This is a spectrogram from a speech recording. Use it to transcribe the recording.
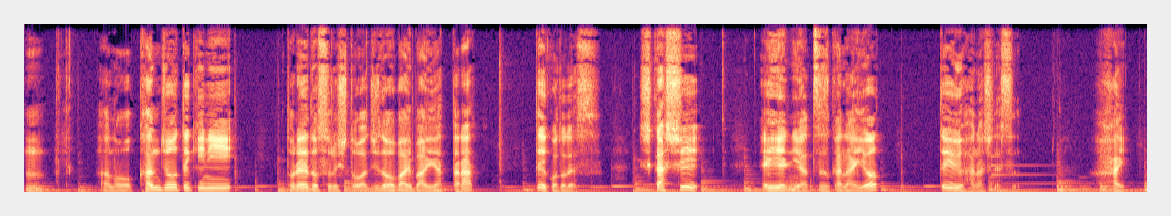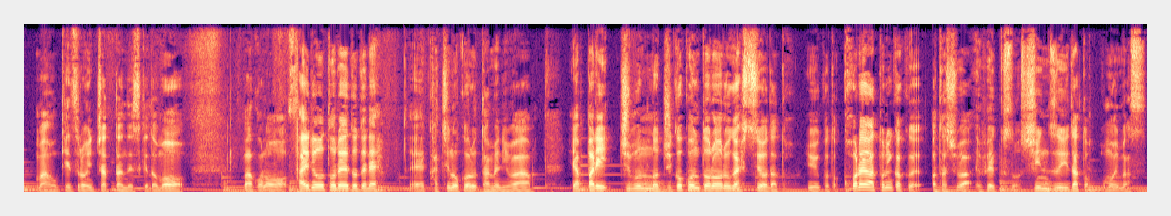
うん。あの感情的にトレードする人は自動売買やったらっていうことです。しかし永遠には続かないよっていう話です。はい。まあ結論言っちゃったんですけどもまあこの裁量トレードでね、えー、勝ち残るためにはやっぱり自分の自己コントロールが必要だと。いうこと。これはとにかく私は FX の真髄だと思います。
